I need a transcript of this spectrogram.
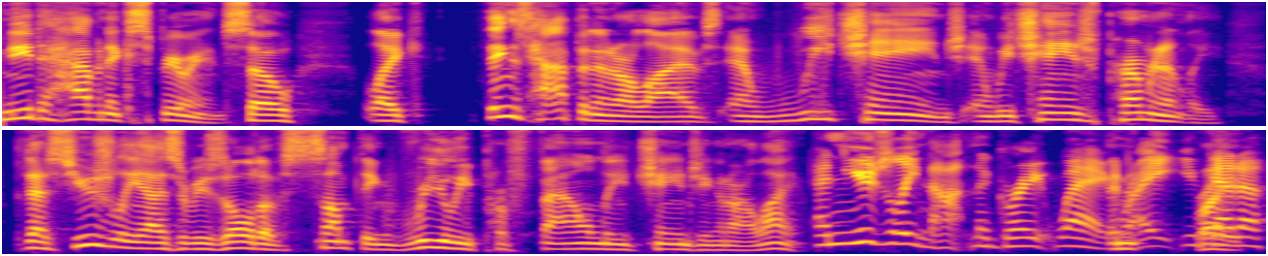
need to have an experience. So like things happen in our lives and we change and we change permanently. But that's usually as a result of something really profoundly changing in our life. and usually not in a great way, And- right? You right. get a,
